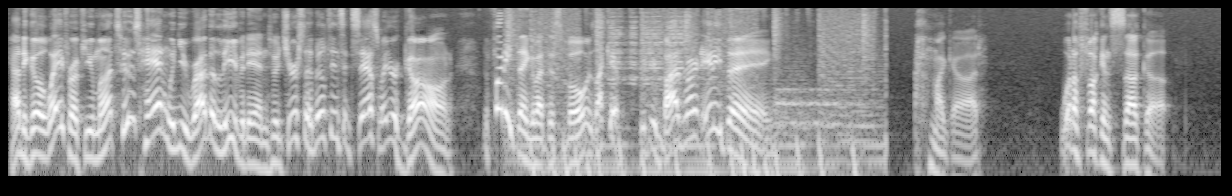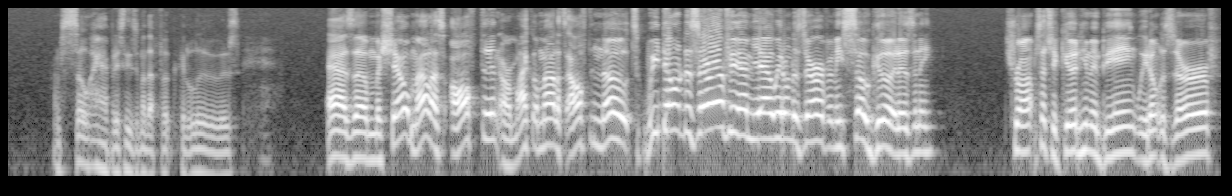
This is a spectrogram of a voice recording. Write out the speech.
had to go away for a few months, whose hand would you rather leave it in to ensure stability and success while you're gone? The funny thing about this, Bo, is I can't get your Biden running anything. Oh my god. What a fucking suck up. I'm so happy to see this motherfucker lose. As uh, Michelle Malice often, or Michael Malice often notes, we don't deserve him. Yeah, we don't deserve him. He's so good, isn't he? Trump, such a good human being, we don't deserve.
